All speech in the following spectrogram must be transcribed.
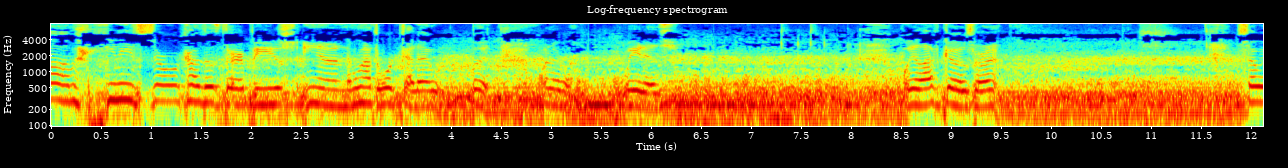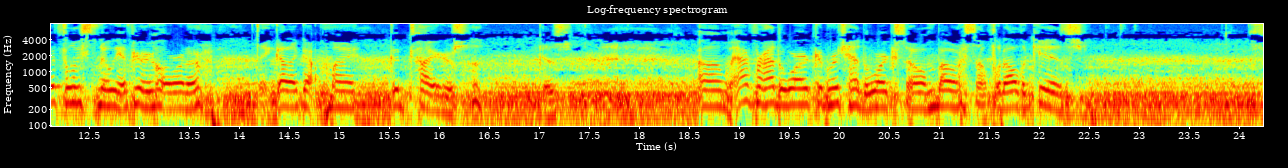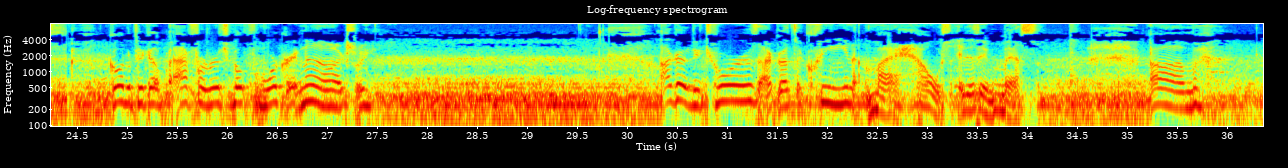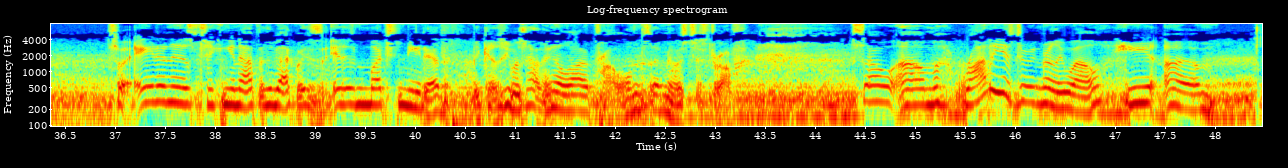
um, he needs several kinds of therapies, and I'm gonna have to work that out. But whatever, way it is, way life goes, right? So it's really snowy up here in Colorado. Thank God I got my good tires because um, Afra had to work and Rich had to work, so I'm by myself with all the kids. Going to pick up Afra and Rich both from work right now, actually. I got to do chores. I got to clean my house. It is a mess. Um. So Aiden is taking a nap in the back, which it is much needed because he was having a lot of problems and it was just rough. So um, Robbie is doing really well. He um,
